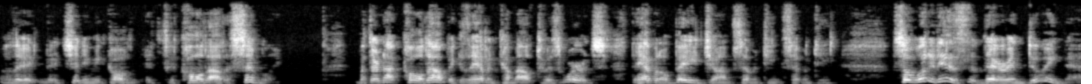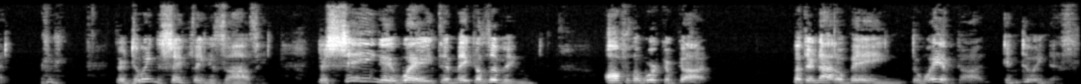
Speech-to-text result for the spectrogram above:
Well, they, they shouldn't even call it's a called out assembly. But they're not called out because they haven't come out to his words. They haven't obeyed John 17, 17. So what it is that they're in doing that, they're doing the same thing as Gehazi. They're seeing a way to make a living off of the work of God, but they're not obeying the way of God in doing this.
